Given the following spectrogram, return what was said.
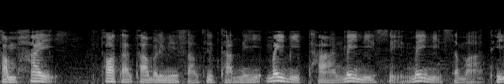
ทำให้ ท่อทานธรรมบารมีสามสิบทัศนี้ ไม่มีทาน ไม่มีศีล ไม่มีสมาธิ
